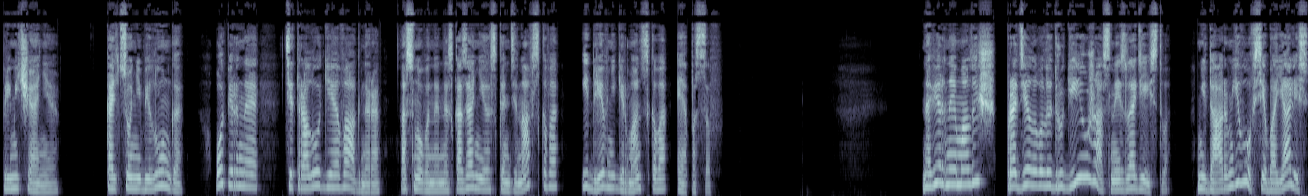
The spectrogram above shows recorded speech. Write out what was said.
Примечание. «Кольцо Нибелунга» — оперная тетралогия Вагнера, основанная на сказаниях скандинавского и древнегерманского эпосов. Наверное, малыш проделывал и другие ужасные злодейства. Недаром его все боялись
